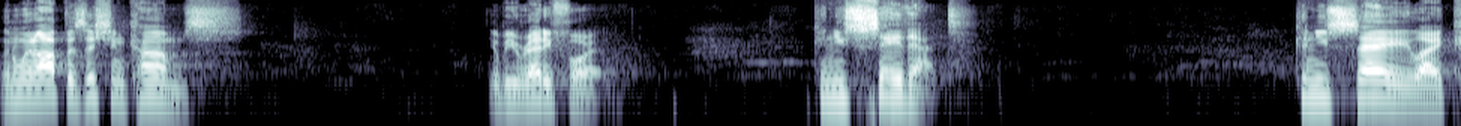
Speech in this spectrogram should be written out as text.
Then when opposition comes, you'll be ready for it. Can you say that? Can you say, like,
